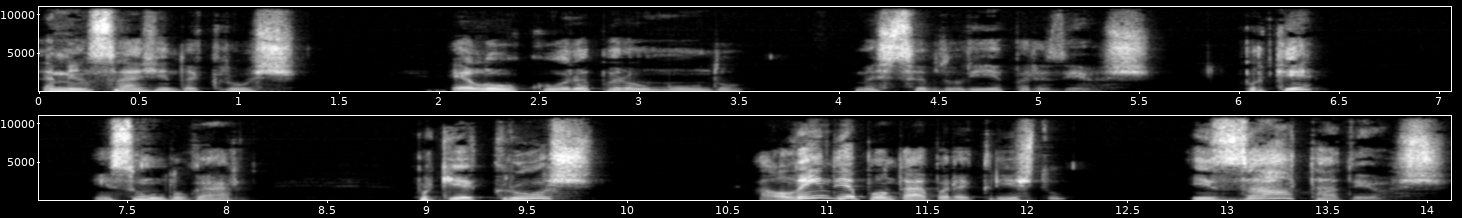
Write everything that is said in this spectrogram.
A mensagem da cruz é loucura para o mundo, mas sabedoria para Deus. Porquê? Em segundo lugar, porque a cruz, além de apontar para Cristo, exalta a Deus.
